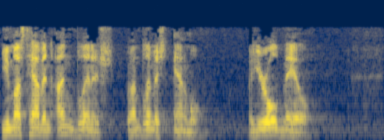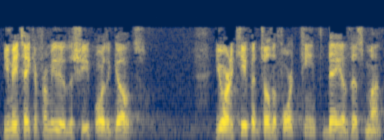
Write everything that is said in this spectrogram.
You must have an unblemished, unblemished animal, a year old male. You may take it from either the sheep or the goats. You are to keep it until the 14th day of this month.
